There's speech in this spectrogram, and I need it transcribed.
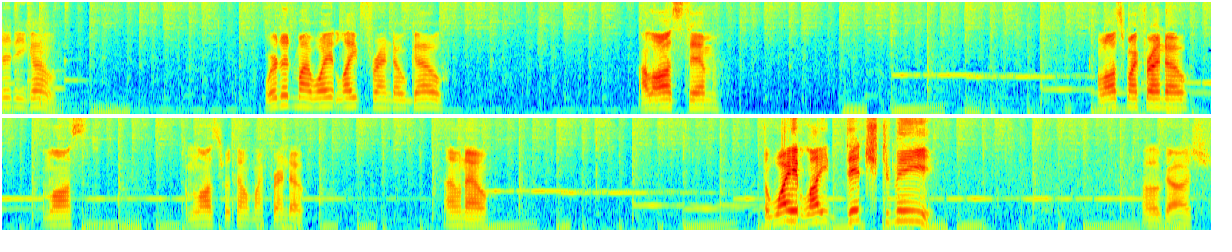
Did he go? Where did my white light friendo go? I lost him. I lost my friendo. I'm lost. I'm lost without my friendo. Oh no. The white light ditched me! Oh gosh.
